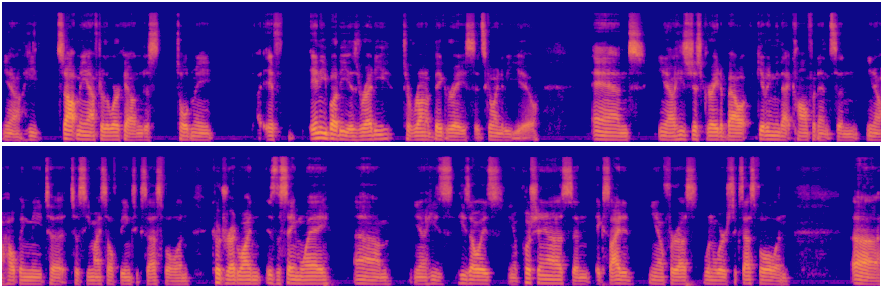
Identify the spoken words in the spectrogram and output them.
You know, he stopped me after the workout and just told me if anybody is ready to run a big race, it's going to be you. And you know he's just great about giving me that confidence and you know helping me to to see myself being successful and coach redwine is the same way um, you know he's he's always you know pushing us and excited you know for us when we're successful and uh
